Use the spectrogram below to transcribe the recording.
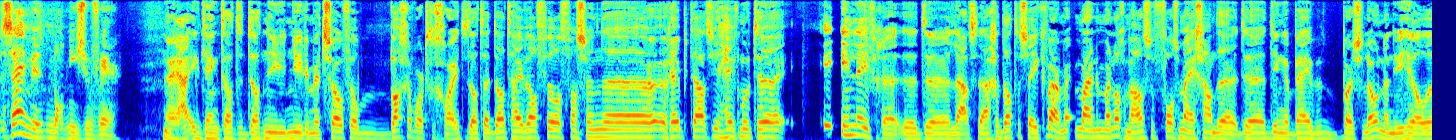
zijn we nog niet zover? Nou ja, ik denk dat, dat nu, nu er met zoveel bagger wordt gegooid... dat, dat hij wel veel van zijn uh, reputatie heeft moeten inleveren de, de, laatste dagen. Dat is zeker waar. Maar, maar, nogmaals, volgens mij gaan de, de dingen bij Barcelona nu heel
